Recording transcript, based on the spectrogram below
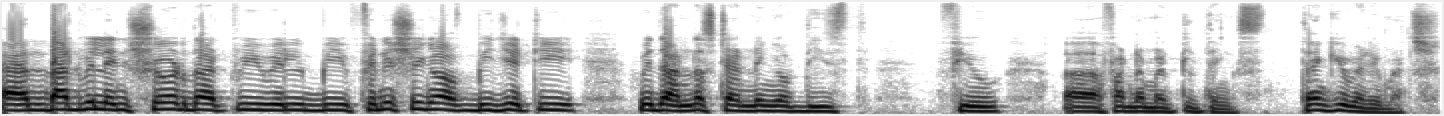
and that will ensure that we will be finishing off BJT with the understanding of these few uh, fundamental things. Thank you very much.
